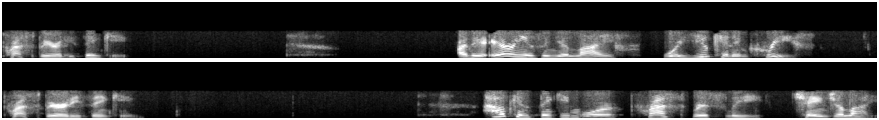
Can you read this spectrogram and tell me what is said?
prosperity thinking? Are there areas in your life where you can increase prosperity thinking? How can thinking more prosperously change your life?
